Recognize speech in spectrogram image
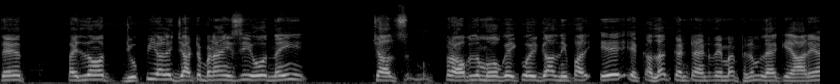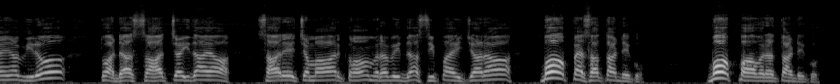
ਤੇ ਪਹਿਲਾਂ ਯੂਪੀ ਵਾਲੇ ਜੱਟ ਬਣਾਈ ਸੀ, ਉਹ ਨਹੀਂ, ਚੱਲ ਪ੍ਰੋਬਲਮ ਹੋ ਗਈ, ਕੋਈ ਗੱਲ ਨਹੀਂ, ਪਰ ਇਹ ਇੱਕ ਅਲੱਗ ਕੰਟੈਂਟ ਤੇ ਮੈਂ ਫਿਲਮ ਲੈ ਕੇ ਆ ਰਿਹਾ ਹਾਂ ਵੀਰੋ। ਤੁਹਾਡਾ ਸਾਥ ਚਾਹੀਦਾ ਆ। ਸਾਰੇ ਚਮਾਰ, ਕੌਮ ਰਵਿਦਾਸੀ ਭਾਈਚਾਰਾ, ਬਹੁਤ ਪੈਸਾ ਤੁਹਾਡੇ ਕੋ ਬਹੁਤ ਪਾਵਰ ਹੈ ਤੁਹਾਡੇ ਕੋ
